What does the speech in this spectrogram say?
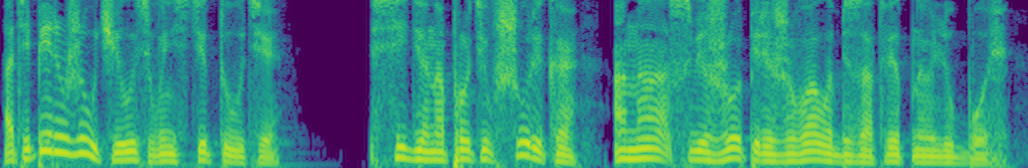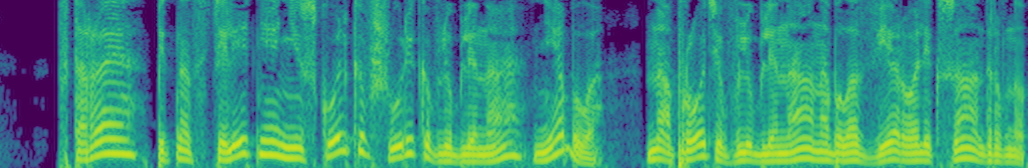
а теперь уже училась в институте. Сидя напротив Шурика, она свежо переживала безответную любовь. Вторая, пятнадцатилетняя, нисколько в Шурика влюблена не была — Напротив, влюблена она была в Веру Александровну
